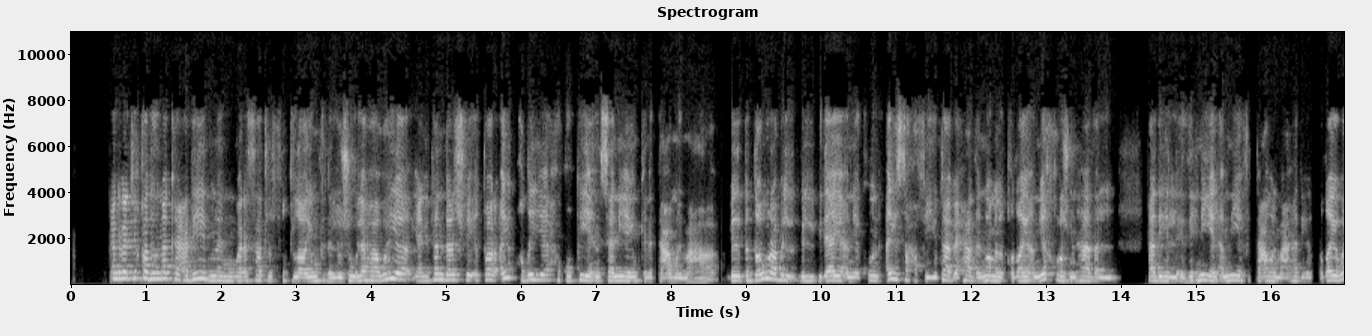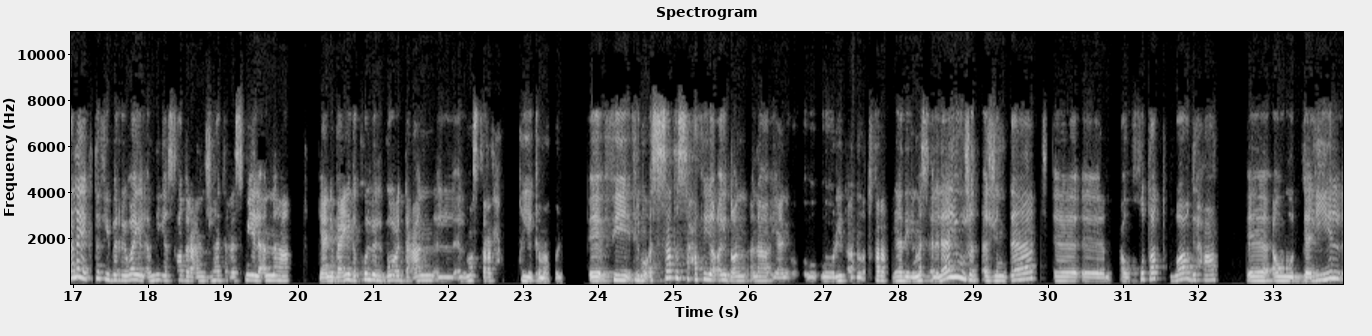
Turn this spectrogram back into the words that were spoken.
أنا باعتقاد هناك عديد من الممارسات الفضلى يمكن اللجوء لها وهي يعني تندرج في إطار أي قضية حقوقية إنسانية يمكن التعامل معها بالضرورة بالبداية أن يكون أي صحفي يتابع هذا النوع من القضايا أن يخرج من هذا هذه الذهنية الأمنية في التعامل مع هذه القضايا ولا يكتفي بالرواية الأمنية الصادرة عن الجهات الرسمية لأنها يعني بعيدة كل البعد عن المسطره الحقيقيه كما قلت. إيه، في في المؤسسات الصحفية أيضا أنا يعني اريد أن اتطرق لهذه المسألة. لا يوجد أجندات إيه، إيه، أو خطط واضحة أو دليل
